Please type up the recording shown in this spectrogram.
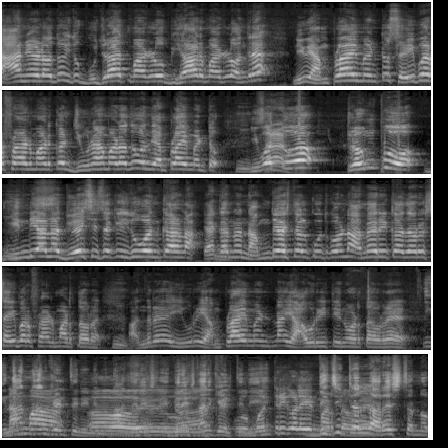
ನಾನ್ ಹೇಳೋದು ಇದು ಗುಜರಾತ್ ಮಾಡ್ಲು ಬಿಹಾರ್ ಮಾಡ್ಲು ಅಂದ್ರೆ ನೀವು ಎಂಪ್ಲಾಯ್ಮೆಂಟ್ ಸೈಬರ್ ಫ್ರಾಡ್ ಮಾಡ್ಕೊಂಡು ಜೀವನ ಮಾಡೋದು ಒಂದು ಎಂಪ್ಲಾಯ್ಮೆಂಟ್ ಇವತ್ತು ಟ್ರಂಪ್ ಇಂಡಿಯಾನ ದ್ವೇಷಿಸಕ್ಕೆ ಇದು ಒಂದ್ ಕಾರಣ. ಯಾಕಂದ್ರೆ ನಮ್ ದೇಶದಲ್ಲಿ ಕೂತ್ಕೊಂಡು ಅಮೆರಿಕಾದವ್ರು ಸೈಬರ್ ಫ್ರಾಡ್ ಮಾಡ್ತಾವ್ರೆ. ಅಂದ್ರೆ ಇವರು ಎಂಪ್ಲಾಯ್ಮೆಂಟ್ನ ಯಾವ ರೀತಿ ನೋಡ್ತಾವ್ರೆ? ಮಂತ್ರಿಗಳು ಡಿಜಿಟಲ್ ಅರೆಸ್ಟ್ ಅನ್ನೋ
